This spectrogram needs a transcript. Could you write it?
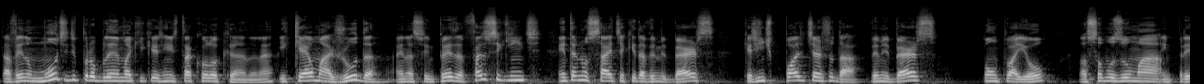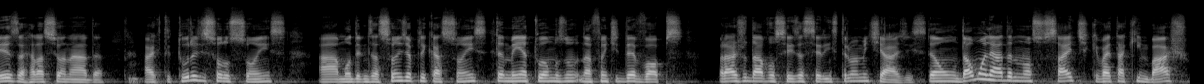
tá vendo um monte de problema aqui que a gente tá colocando, né? E quer uma ajuda aí na sua empresa, faz o seguinte: entra no site aqui da VMBears que a gente pode te ajudar. vmbears.io. Nós somos uma empresa relacionada à arquitetura de soluções, a modernizações de aplicações, também atuamos no, na frente de DevOps para ajudar vocês a serem extremamente ágeis. Então, dá uma olhada no nosso site que vai estar aqui embaixo,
